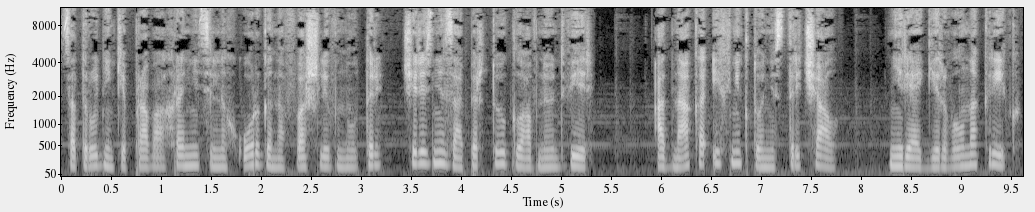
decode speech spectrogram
Сотрудники правоохранительных органов вошли внутрь через незапертую главную дверь. Однако их никто не встречал, не реагировал на крик.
